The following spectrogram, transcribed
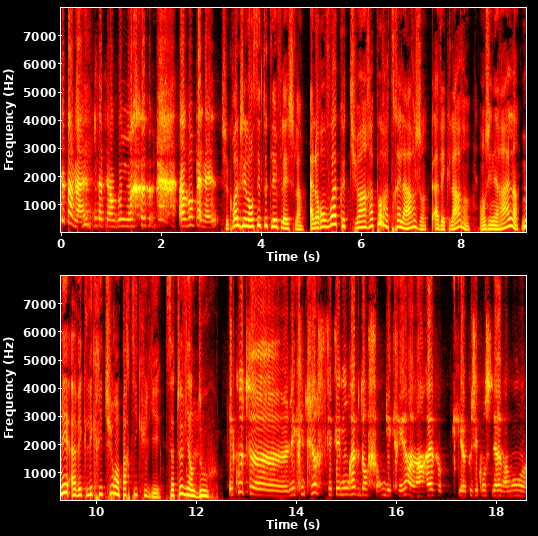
c'est pas mal, ça fait un bon, un bon panel. Je crois que j'ai lancé toutes les flèches là. Alors on voit que tu as un rapport à très large avec l'art en général, mais avec l'écriture en particulier. Ça te vient d'où? Écoute, euh, l'écriture, c'était mon rêve d'enfant, d'écrire, un rêve euh, que j'ai considéré vraiment euh,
